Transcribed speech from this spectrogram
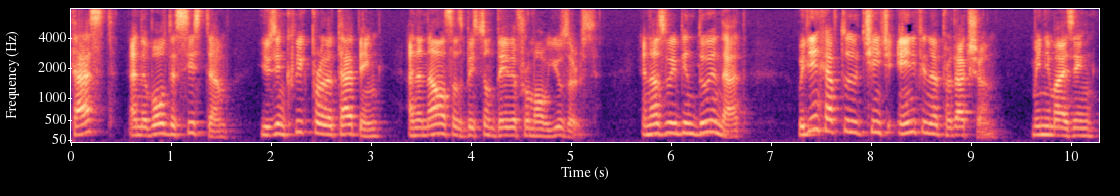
test and evolve the system using quick prototyping and analysis based on data from our users. And as we've been doing that, we didn't have to change anything in production, minimizing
